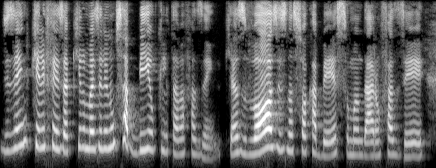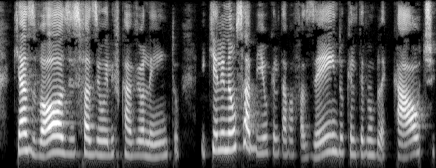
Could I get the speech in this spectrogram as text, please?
dizendo que ele fez aquilo, mas ele não sabia o que ele estava fazendo. Que as vozes na sua cabeça o mandaram fazer, que as vozes faziam ele ficar violento e que ele não sabia o que ele estava fazendo, que ele teve um blackout.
